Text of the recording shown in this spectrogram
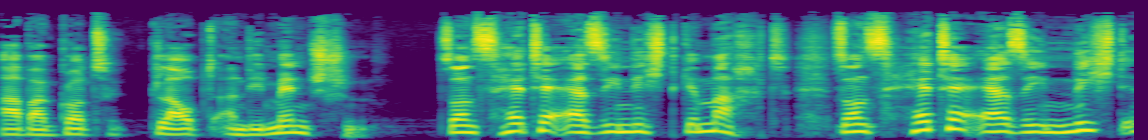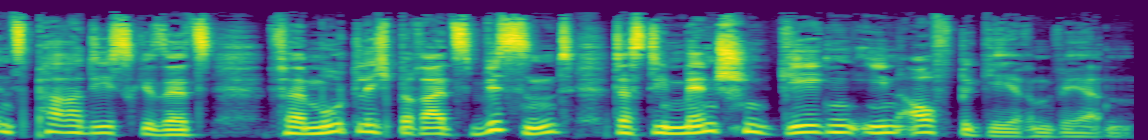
Aber Gott glaubt an die Menschen sonst hätte er sie nicht gemacht, sonst hätte er sie nicht ins Paradies gesetzt, vermutlich bereits wissend, dass die Menschen gegen ihn aufbegehren werden.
